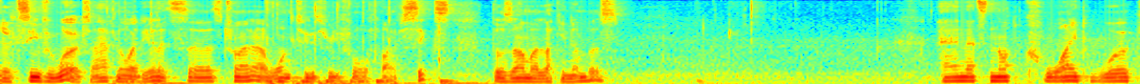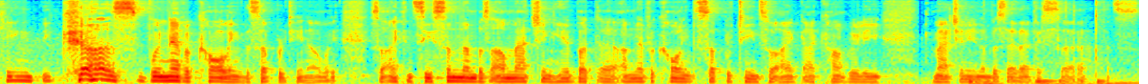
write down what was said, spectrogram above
Let's see if it works. I have no idea. Let's uh, let's try it out. One, two, three, four, five, six. Those are my lucky numbers. and that's not quite working because we're never calling the subroutine, are we? So I can see some numbers are matching here, but uh, I'm never calling the subroutine, so I, I can't really match any numbers there. That is uh, that's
